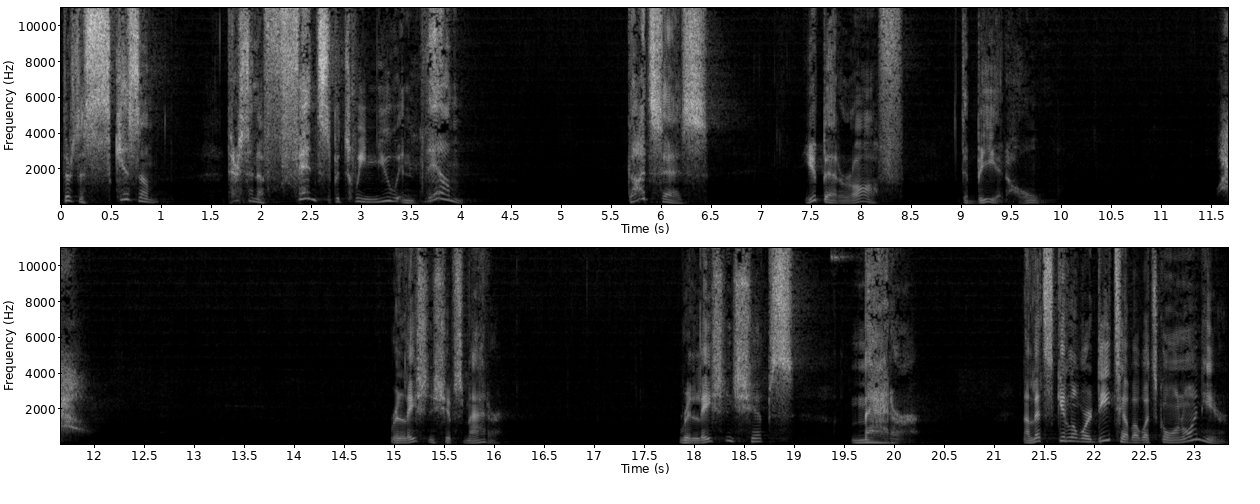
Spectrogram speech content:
there's a schism, there's an offense between you and them. God says, you're better off to be at home. Wow. Relationships matter. Relationships matter. Now let's get a little more detail about what's going on here.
